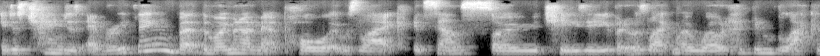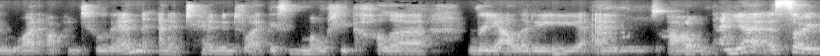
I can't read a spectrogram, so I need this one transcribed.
it just changes everything. But the moment I met Paul, it was like, it sounds so cheesy, but it was like my world had been black and white up until then. And it turned into like this multicolor reality. And, um, and yeah, so,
